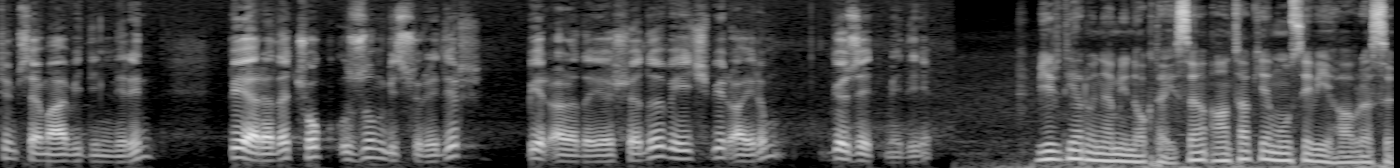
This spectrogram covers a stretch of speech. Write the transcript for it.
Tüm semavi dinlerin bir arada çok uzun bir süredir bir arada yaşadığı ve hiçbir ayrım gözetmediği. Bir diğer önemli nokta ise Antakya Musevi Havrası.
